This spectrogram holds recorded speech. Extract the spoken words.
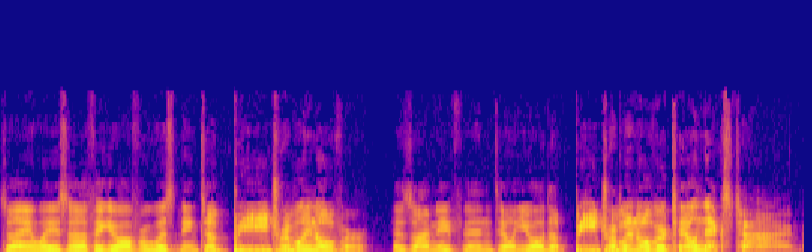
So, anyways, uh, thank you all for listening to Be Dribbling Over. As I'm Nathan telling you all to be dribbling over till next time.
